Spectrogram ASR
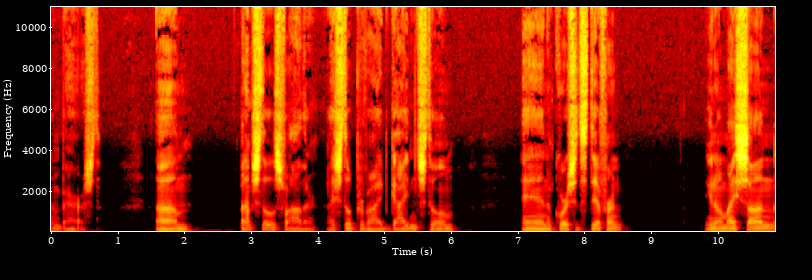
embarrassed. Um, but I'm still his father. I still provide guidance to him. And of course, it's different. You know, my son,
